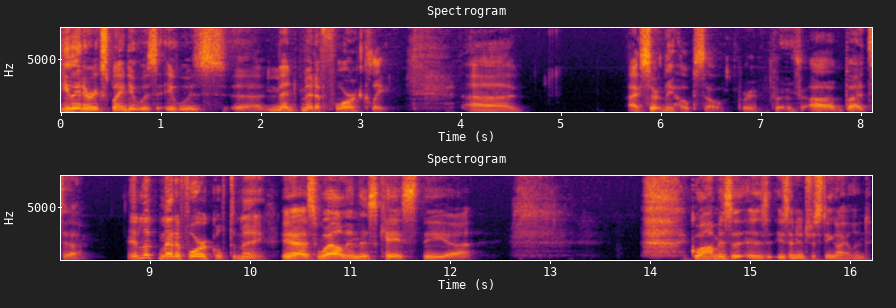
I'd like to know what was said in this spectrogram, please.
he later explained it was it was uh, meant metaphorically. Uh, I certainly hope so, uh, but. It looked metaphorical to me. Yes, well, in this case, the uh, Guam is, a, is is an interesting island.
